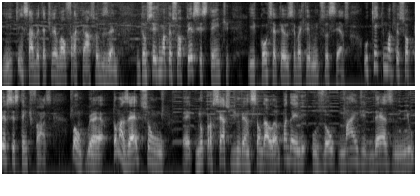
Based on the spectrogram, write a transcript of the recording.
E quem sabe até te levar ao fracasso ou desânimo. Então seja uma pessoa persistente e com certeza você vai ter muito sucesso. O que, que uma pessoa persistente faz? Bom, é, Thomas Edison, é, no processo de invenção da lâmpada, ele usou mais de 10 mil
